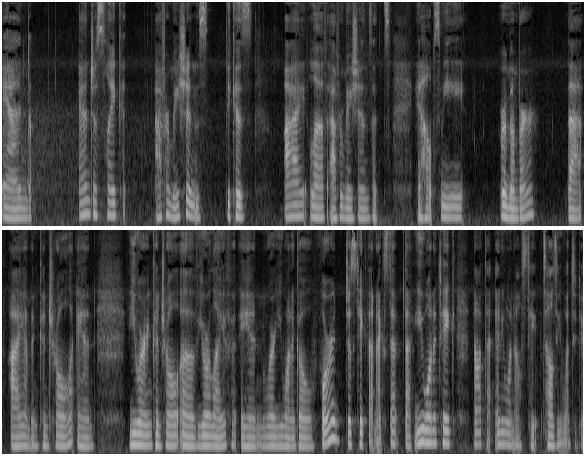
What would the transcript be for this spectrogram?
and and just like affirmations because I love affirmations. It's it helps me remember that I am in control and you are in control of your life and where you want to go forward. Just take that next step that you want to take, not that anyone else t- tells you what to do.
